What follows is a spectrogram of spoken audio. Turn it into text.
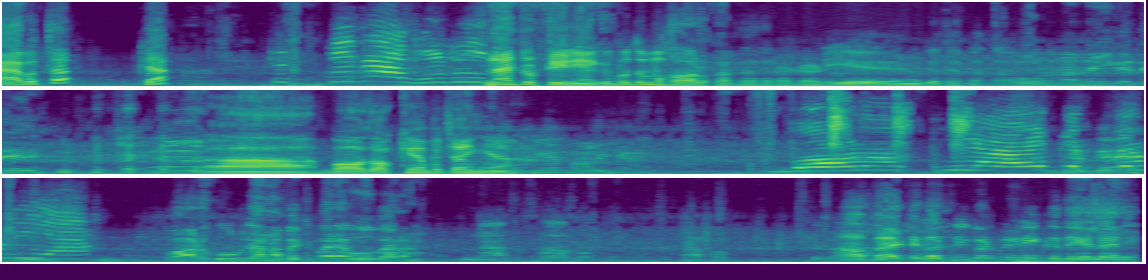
ਹੈ ਪੁੱਤ ਕਿਆ? ਟੁੱਟੀ ਨਾ ਗਈ ਨਾ ਟੁੱਟੀ ਨਹੀਂ ਹੈਗੀ ਪੁੱਤ ਮਖੌਲ ਕਰਦਾ ਤੇਰਾ ਡੈਡੀ ਇਹ ਇਹਨੂੰ ਕਿਤੇ ਪਤਾ? ਮੋੜਨਾ ਨਹੀਂ ਕਿਤੇ। ਹਾਂ ਬਹੁਤ ਔਖੀਆਂ ਬਚਾਈਆਂ ਬੋਲ ਕੀ ਆਏ ਕਿੱਦਾਂ ਵੀ ਆ ਵਾੜ ਕੂੜ ਦਾ ਨਾ ਵਿੱਚ ਭਰਿਆ ਉਹ ਕਰ ਨਾ ਸਾਫ਼ ਆਹੋ। ਆ ਬੈਲਟ ਗੱਲੀ ਫਿਰਦੀ ਨਹੀਂ ਇੱਕ ਦੇਖ ਲੈ ਇਹ।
